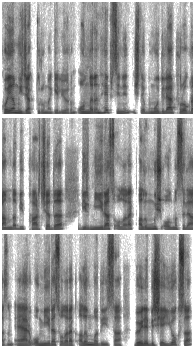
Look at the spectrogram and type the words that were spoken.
koyamayacak duruma geliyorum. Onların hepsinin işte bu modüler programda bir parçada bir miras olarak alınmış olması lazım. Eğer o miras olarak alınmadıysa, böyle bir şey yoksa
